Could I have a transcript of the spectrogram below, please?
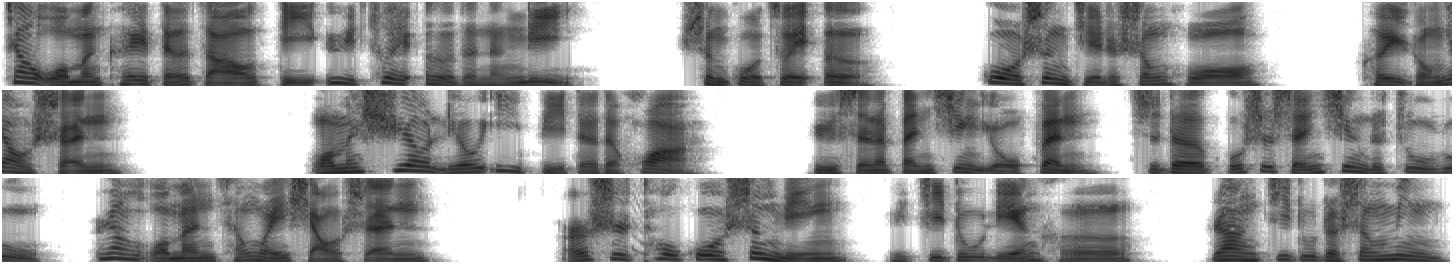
叫我们可以得着抵御罪恶的能力，胜过罪恶，过圣洁的生活，可以荣耀神。我们需要留意彼得的话，与神的本性有份，指的不是神性的注入让我们成为小神，而是透过圣灵与基督联合。让基督的生命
